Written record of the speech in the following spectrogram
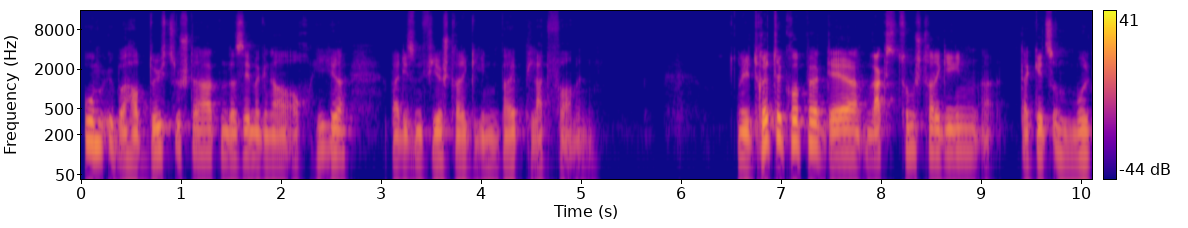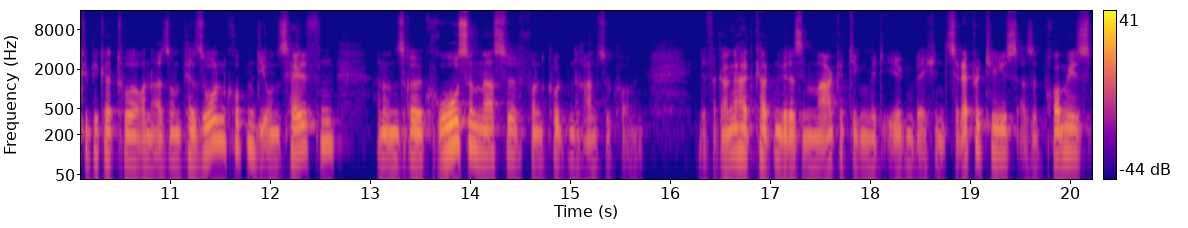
um überhaupt durchzustarten. Das sehen wir genau auch hier bei diesen vier Strategien bei Plattformen. Und die dritte Gruppe der Wachstumsstrategien da geht es um Multiplikatoren, also um Personengruppen, die uns helfen, an unsere große Masse von Kunden ranzukommen. In der Vergangenheit hatten wir das im Marketing mit irgendwelchen Celebrities, also Promis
